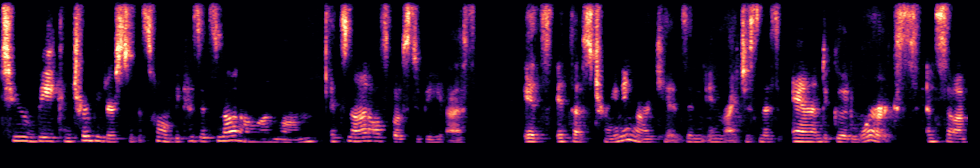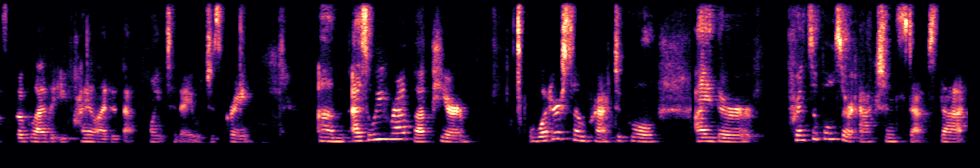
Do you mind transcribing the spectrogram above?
to be contributors to this home? Because it's not all on mom. It's not all supposed to be us it's it's us training our kids in, in righteousness and good works. And so i'm so glad that you've highlighted that point today which is great. Um, as we wrap up here what are some practical either principles or action steps that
